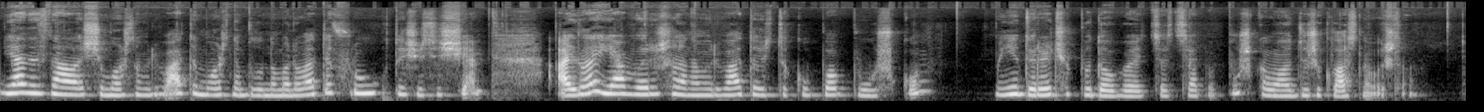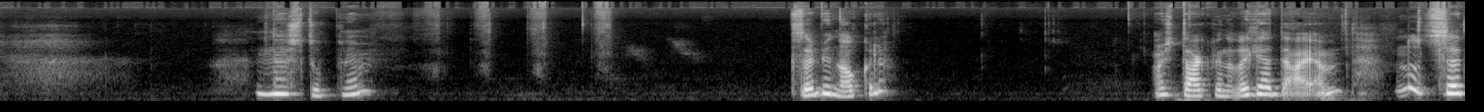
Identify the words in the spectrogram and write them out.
Я не знала, що можна малювати, можна було намалювати фрукти, щось іще. Але я вирішила намалювати ось таку папушку. Мені, до речі, подобається ця папушка, вона дуже класно вийшла. Наступне. Це бінокль. Ось так він виглядає. Ну, це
